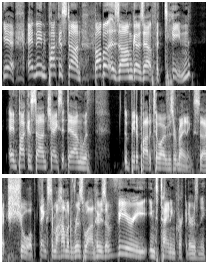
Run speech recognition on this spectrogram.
yeah. And then Pakistan, Babar Azam goes out for 10, and Pakistan chase it down with the better part of two overs remaining. So, sure. Thanks to Muhammad Rizwan, who's a very entertaining cricketer, isn't he?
